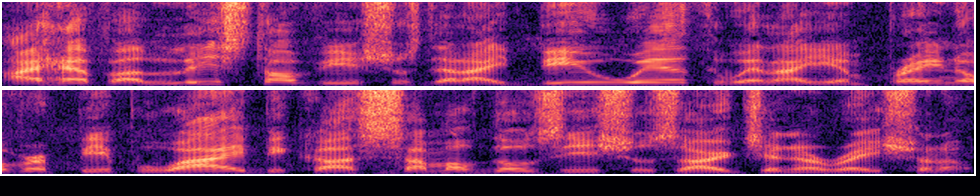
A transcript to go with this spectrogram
I have a list of issues that I deal with when I am praying over people. Why? Because some of those issues are generational.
